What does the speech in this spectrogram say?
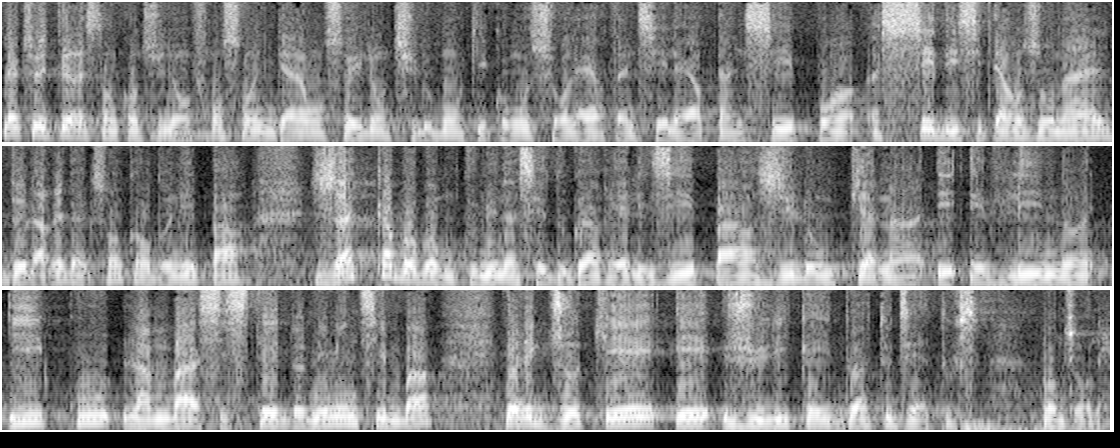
L'actualité reste en continu en France, en Ingala, en Soïl, en Chilubon, qui Congo sur la RTNC, la RTNC.cd. C'était un journal de la rédaction coordonné par Jacques Kabobom Koumina Sedouga, réalisé par Gilom Piana et Evelyne Ikou Lamba, assisté de Mimine Simba, Eric Joquet et Julie Kaïndo. À toutes et à tous. Bonne journée.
